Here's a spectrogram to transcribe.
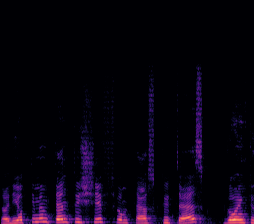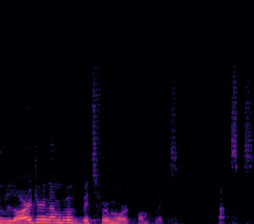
Now the optimum tend to shift from task to task, going to larger number of bits for more complex tasks.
